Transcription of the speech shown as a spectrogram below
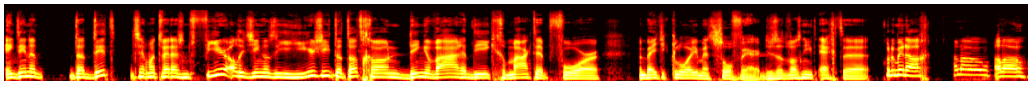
ik denk dat, dat dit, zeg maar 2004, al die jingles die je hier ziet, dat dat gewoon dingen waren die ik gemaakt heb voor een beetje klooien met software. Dus dat was niet echt. eh, Goedemiddag. Hallo. Hallo. Er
